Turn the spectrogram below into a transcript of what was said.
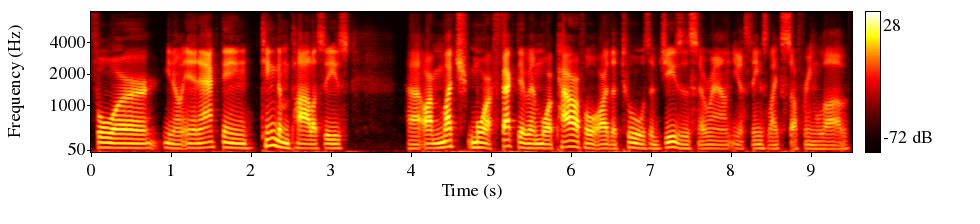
for you know enacting kingdom policies uh, are much more effective and more powerful are the tools of Jesus around you know things like suffering love,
